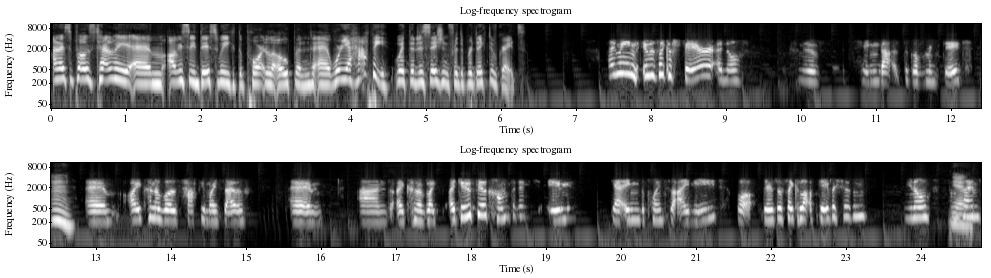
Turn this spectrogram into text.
And I suppose, tell me, um, obviously this week the portal opened. Uh, were you happy with the decision for the predictive grades? I mean, it was like a fair enough kind of thing that the government did. Mm. Um, I kind of was happy myself, um, and I kind of like I do feel confident in getting the points that I need, but there's just like a lot of favoritism, you know, Yeah. sometimes.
